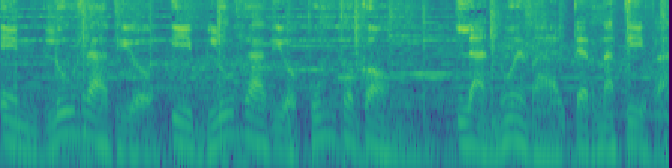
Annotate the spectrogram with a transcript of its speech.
en Blue Radio y bluradio.com. La nueva alternativa.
